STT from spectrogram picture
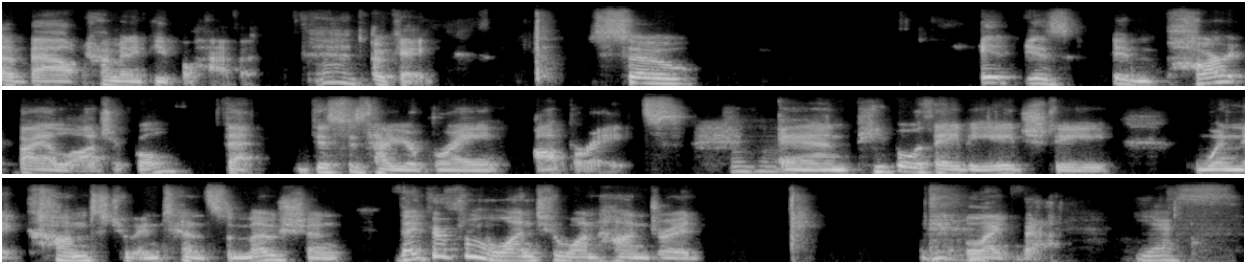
about how many people have it. Mm. Okay, so it is in part biological that this is how your brain operates. Mhm. And people with ADHD, when it comes to intense emotion, they go from one to 100 like that. Yes.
